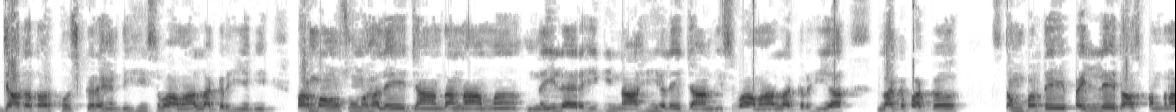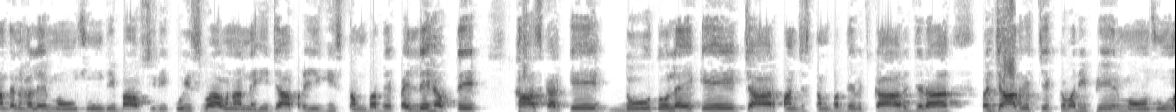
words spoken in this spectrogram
ਜ਼ਿਆਦਾਤਰ ਖੁਸ਼ਕ ਰਹਿਣ ਦੀ ਹੀ ਸੰਭਾਵਨਾ ਲੱਗ ਰਹੀ ਹੈਗੀ। ਪਰ ਮੌਨਸੂਨ ਹਲੇ ਜਾਣ ਦਾ ਨਾਮ ਨਹੀਂ ਲੈ ਰਹੀਗੀ ਨਾ ਹੀ ਹਲੇ ਜਾਣ ਦੀ ਸੰਭਾਵਨਾ ਲੱਗ ਰਹੀ ਆ। ਲਗਭਗ ਸਤੰਬਰ ਦੇ ਪਹਿਲੇ 10-15 ਦਿਨ ਹਲੇ ਮੌਨਸੂਨ ਦੀ ਵਾਪਸੀ ਦੀ ਕੋਈ ਸੰਭਾਵਨਾ ਨਹੀਂ ਜਾਪ ਰਹੀਗੀ ਸਤੰਬਰ ਦੇ ਪਹਿਲੇ ਹਫ਼ਤੇ, ਖਾਸ ਕਰਕੇ 2 ਤੋਂ ਲੈ ਕੇ 4-5 ਸਤੰਬਰ ਦੇ ਵਿਚਕਾਰ ਜਿਹੜਾ ਪੰਜਾਬ ਵਿੱਚ ਇੱਕ ਵਾਰੀ ਫੇਰ ਮੌਨਸੂਨ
